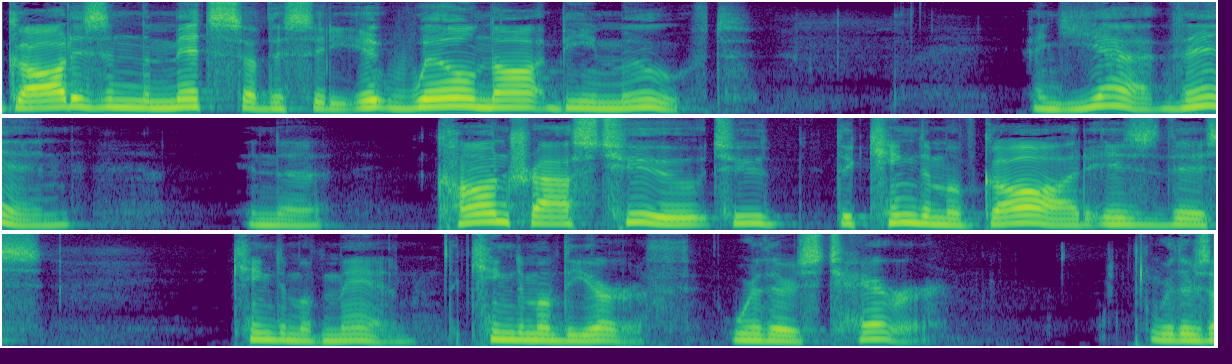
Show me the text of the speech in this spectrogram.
God is in the midst of the city, it will not be moved. And yet, then, in the contrast to, to the kingdom of God, is this kingdom of man, the kingdom of the earth, where there's terror. where there's,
